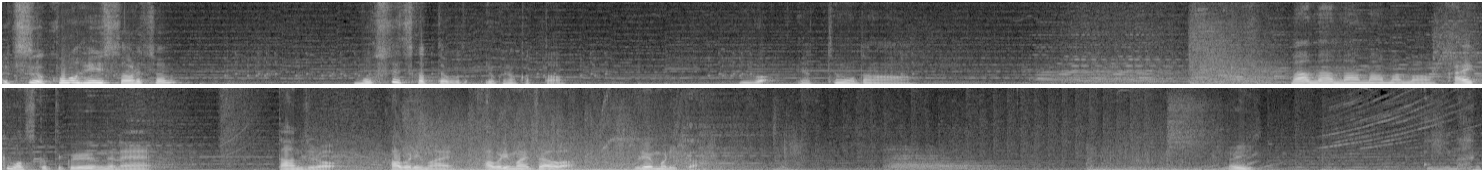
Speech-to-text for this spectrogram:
えつうかこのヘイストあれちゃう？ボスで使ったらよくなかった？うわやってもうたな。まあまあまあまあまあまあ回復も作ってくれるんでね。炭治郎かぶり舞いかぶり舞いちゃうわ。レモリか。はい。今こ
